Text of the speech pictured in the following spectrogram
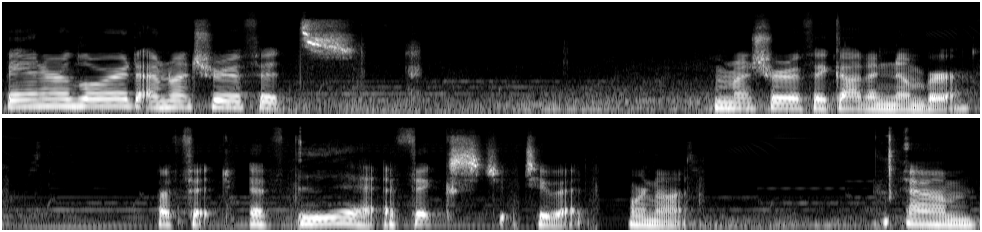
Bannerlord? I'm not sure if it's. I'm not sure if it got a number, a fit, a, bleh, affixed to it or not. Um,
